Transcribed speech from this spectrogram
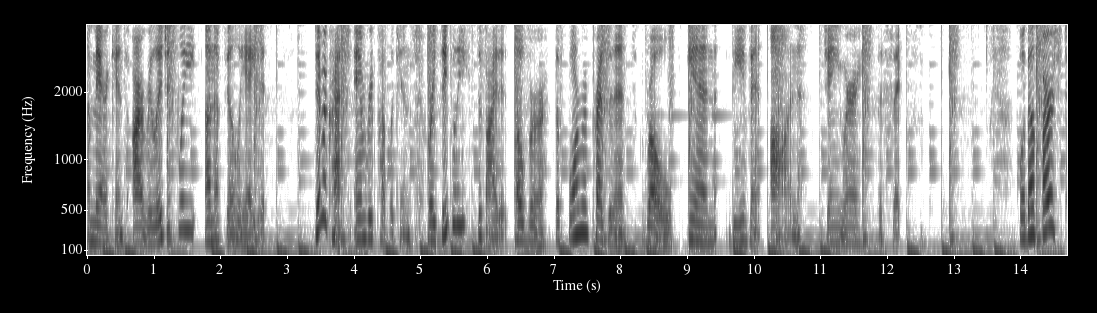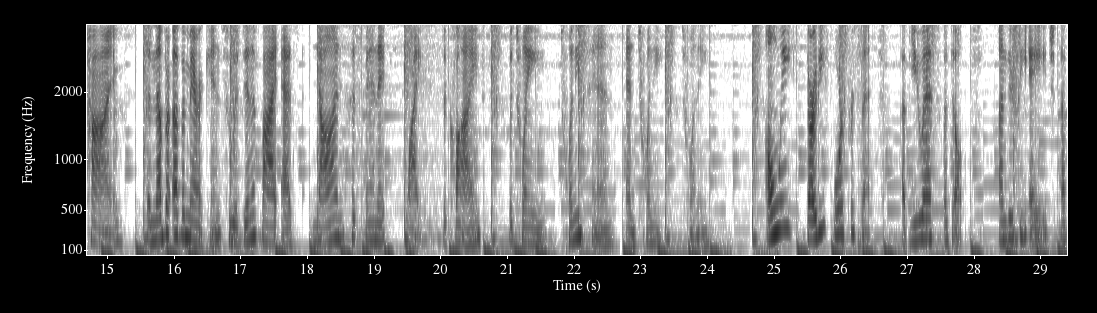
Americans are religiously unaffiliated. Democrats and Republicans were deeply divided over the former president's role in the event on January the 6th. For the first time, the number of Americans who identify as non Hispanic white declined between 2010 and 2020. Only 34% of U.S. adults under the age of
